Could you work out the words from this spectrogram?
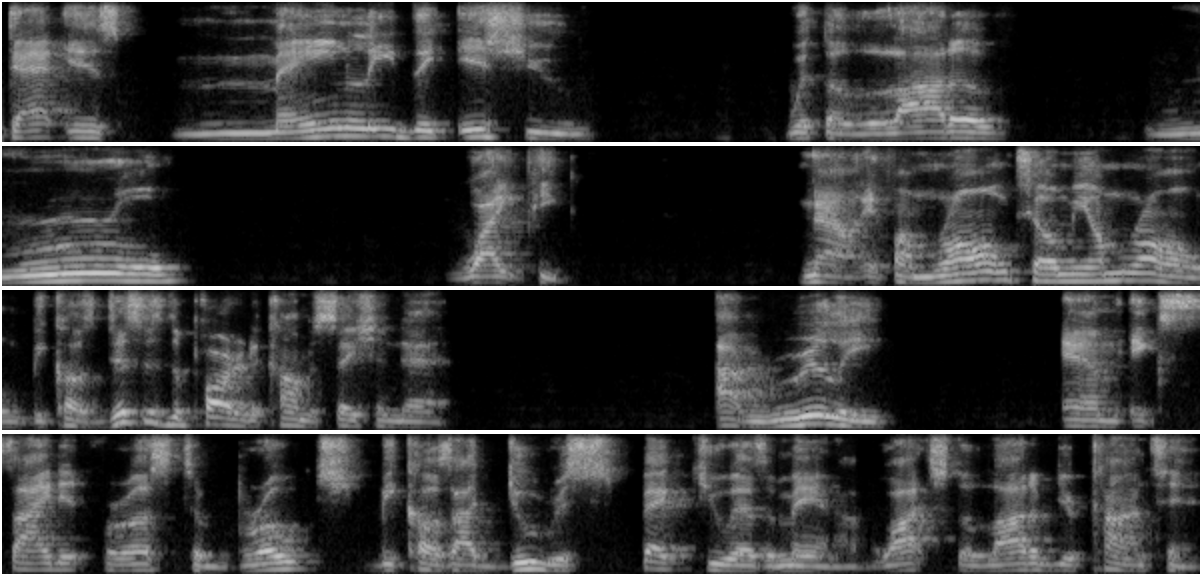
that is mainly the issue with a lot of rural white people. Now, if I'm wrong, tell me I'm wrong because this is the part of the conversation that I really am excited for us to broach because I do respect you as a man. I've watched a lot of your content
